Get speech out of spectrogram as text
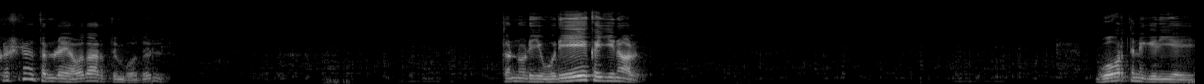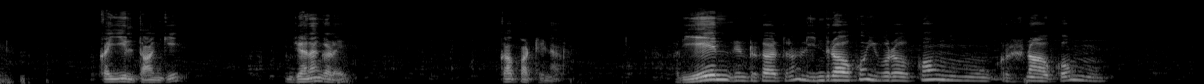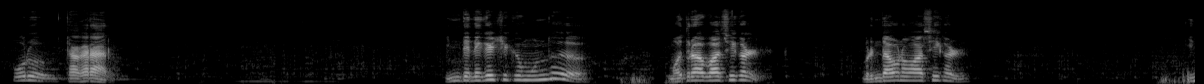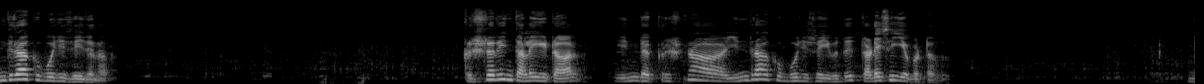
கிருஷ்ணர் தன்னுடைய அவதாரத்தின் போதில் தன்னுடைய ஒரே கையினால் கோவர்த்தனகிரியை கையில் தாங்கி ஜனங்களை காப்பாற்றினார். அது ஏன் என்று காலத்தினால் இந்திராவுக்கும் இவருக்கும் கிருஷ்ணாவுக்கும் ஒரு தகராறு. இந்த நிகழ்ச்சிக்கு முன்பு மதுராவாசிகள் பிருந்தாவனவாசிகள் இந்திராவுக்கு பூஜை செய்தனர். கிருஷ்ணரின் தலையிட்டால் இந்த கிருஷ்ணா இந்திராவுக்கு பூஜை செய்வது தடை செய்யப்பட்டது.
